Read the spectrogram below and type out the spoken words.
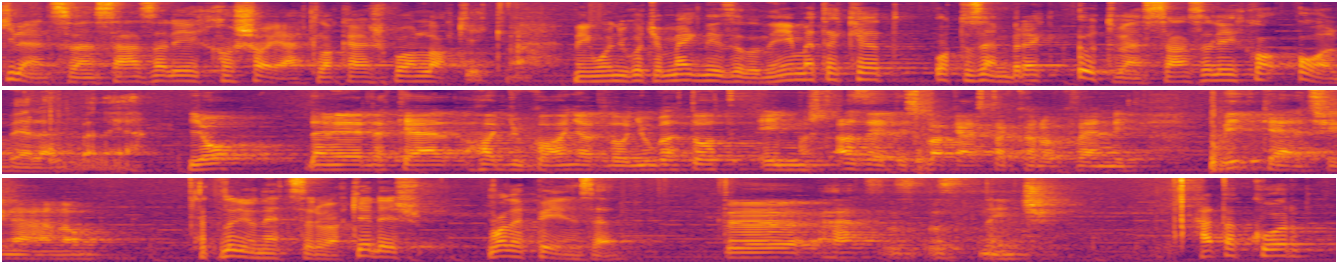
90%-a saját lakásban lakik. Még mondjuk, hogyha megnézed a németeket, ott az emberek 50%-a albérletben él. Jó, nem érdekel, hagyjuk a hanyatló nyugatot, én most azért is lakást akarok venni. Mit kell csinálnom? Hát nagyon egyszerű a kérdés, van-e pénzed? Ö, hát az, az nincs. Hát akkor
